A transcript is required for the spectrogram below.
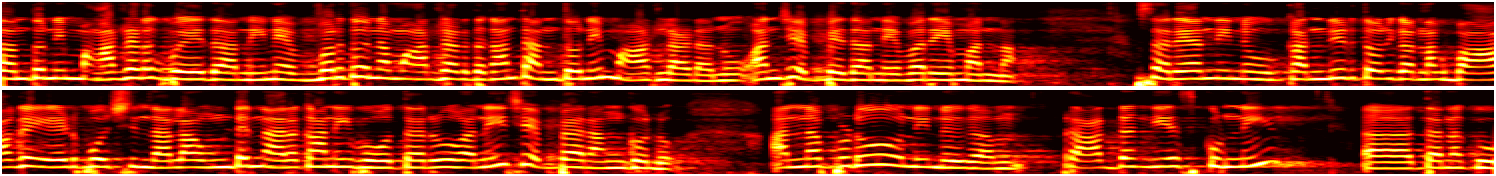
తనతో నేను మాట్లాడకపోయేదాన్ని. నేను ఎవరితో నా మాట్లాడదు కానీ తనతో మాట్లాడాను అని చెప్పేదాన్ని ఎవరేమన్నా. సరే అని నేను కన్నీటితో నాకు బాగా ఏడుపు వచ్చింది అలా ఉంటే నరకానికి పోతారు అని చెప్పారు అంకులు. అన్నప్పుడు నేను ఇక ప్రార్థన చేసుకుని తనకు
